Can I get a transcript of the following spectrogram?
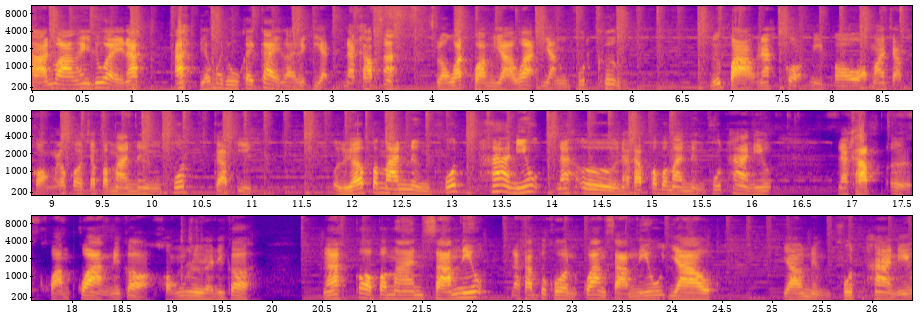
ฐานวางให้ด้วยนะอะเดี๋ยวมาดูใกล้ๆรายละเอียดนะครับอะลองวัดความยาวว่ายังฟุตครึ่ง หรือเปล่านะก็นี่พอออกมาจากกล่องแล้วก็จะประมาณ 1 ฟุตกับอีก เหลือประมาณ 1 ฟุต 5 นิ้วนะเออนะครับก็ประมาณ 1 ฟุต 5 นิ้วนะครับเออความกว้างนี่ก็ของเรือนี่ก็นะก็ประมาณ 3 นิ้วนะครับทุกคนกว้าง 3 นิ้วยาว ยาว 1 ฟุต 5 นิ้ว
